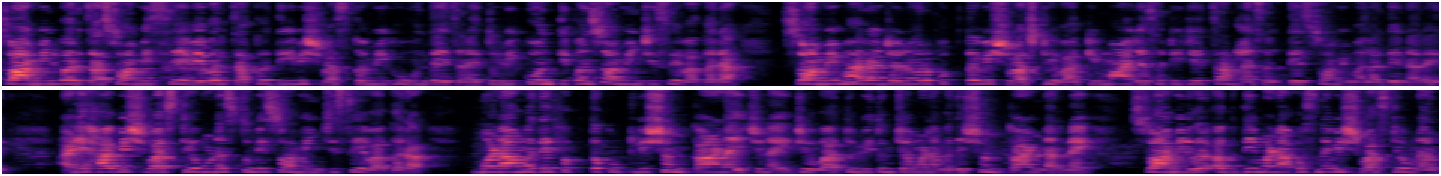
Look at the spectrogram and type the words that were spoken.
स्वामींवरचा स्वामी सेवेवरचा कधी विश्वास कमी होऊन द्यायचा नाही. तुम्ही कोणती पण स्वामींची सेवा करा. स्वामी महाराजांवर फक्त विश्वास ठेवा की माझ्यासाठी जे चांगलं असेल तेच स्वामी मला देणार आहेत. आणि हा विश्वास ठेवूनच तुम्ही स्वामींची सेवा करा. मनामध्ये फक्त कुठली शंका आणायची नाही. जेव्हा तुम्ही तुमच्या मनामध्ये शंका आणणार नाही स्वामींवर अगदी मनापासून विश्वास ठेवणार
